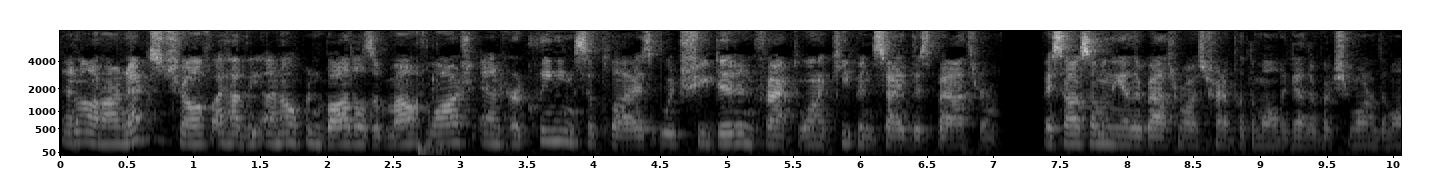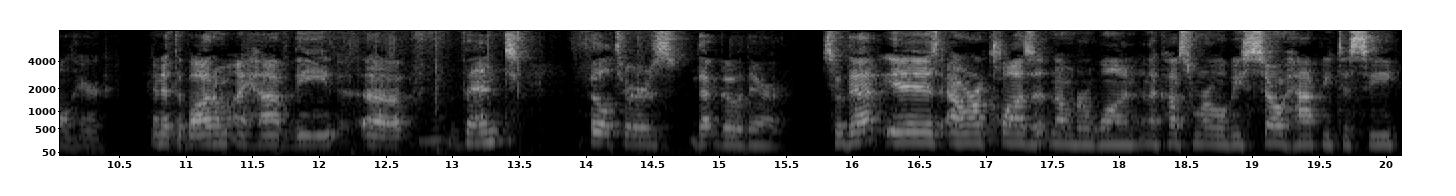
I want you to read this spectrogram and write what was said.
And on our next shelf, I have the unopened bottles of mouthwash and her cleaning supplies, which she did in fact want to keep inside this bathroom. I saw some in the other bathroom. I was trying to put them all together, but she wanted them all here. And at the bottom, I have the uh, vent filters that go there. So that is our closet number one. And the customer will be so happy to see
